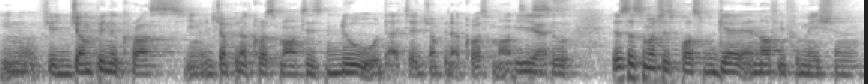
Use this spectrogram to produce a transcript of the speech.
You know, if you're jumping across, you know, jumping across mountains, know that you're jumping across mountains. Yes. So just as much as possible, get enough information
